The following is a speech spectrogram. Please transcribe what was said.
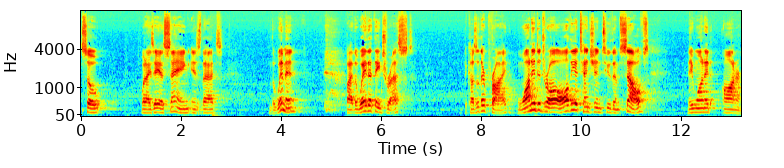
So, what Isaiah is saying is that the women, by the way that they dressed, because of their pride, wanted to draw all the attention to themselves. They wanted honor.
